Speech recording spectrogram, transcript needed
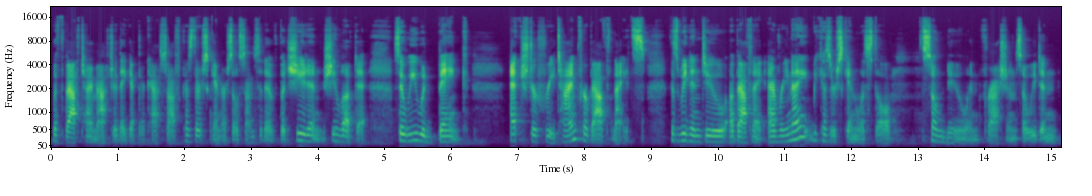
with bath time after they get their cast off because their skin are so sensitive but she didn't she loved it so we would bank extra free time for bath nights because we didn't do a bath night every night because her skin was still so new and fresh. And so we didn't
